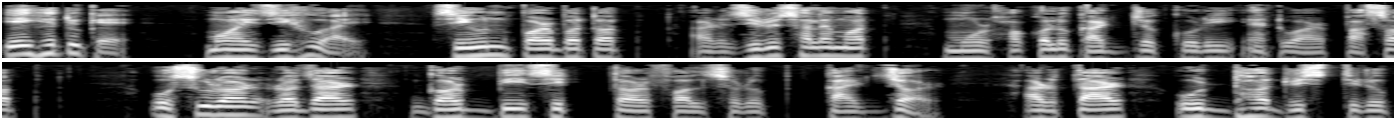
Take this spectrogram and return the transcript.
এই হেতুকে মই জিহুৱাই চিউন পৰ্বতত আৰু জিৰচালেমত মোৰ সকলো কাৰ্য কৰি এটোৱাৰ পাছত অচুৰৰ ৰজাৰ গৰ্বী চিত্তৰ ফলস্বৰূপ কাৰ্যৰ আৰু তাৰ ঊৰ্ধ দৃষ্টিৰূপ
